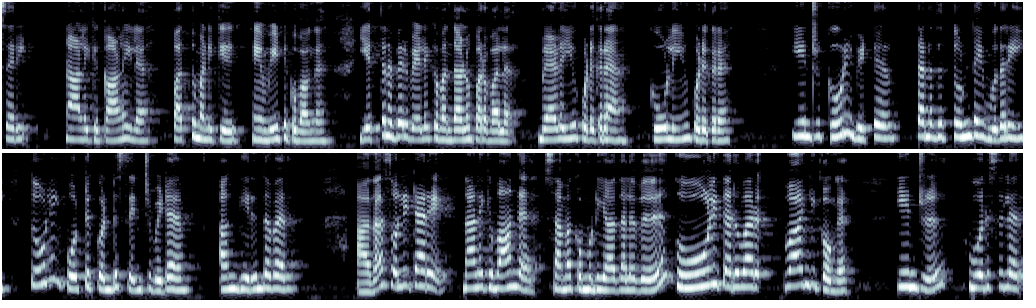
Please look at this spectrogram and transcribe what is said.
சரி நாளைக்கு காலையில் பத்து மணிக்கு என் வீட்டுக்கு வாங்க. எத்தனை பேர் வேலைக்கு வந்தாலும் பரவாயில்ல. வேலையும் கொடுக்குறேன் கூலியும் கொடுக்குறேன் என்று கூறிவிட்டு தனது துண்டை உதறி தோளில் போட்டுக்கொண்டு சென்றுவிட அங்கிருந்தவர் அதான் சொல்லிட்டாரே நாளைக்கு வாங்க. சமக்க முடியாத அளவு கூலி தருவார். வாங்கிக்கோங்க என்று ஒரு சிலர்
